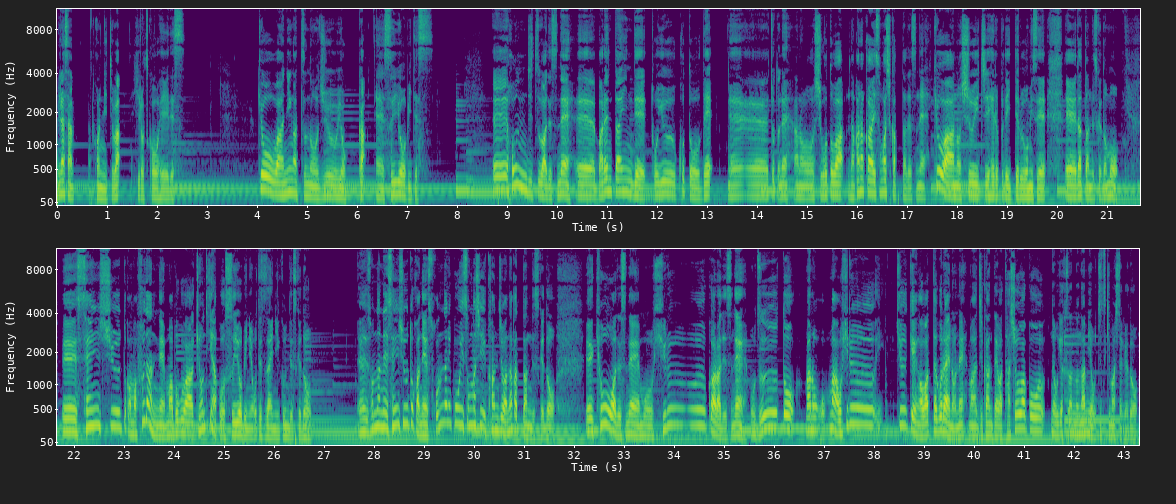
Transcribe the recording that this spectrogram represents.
皆さんこんにちは。広津光平です。今日は2月の14日、えー、水曜日です、えー、本日はですね、えー、バレンタインデーということでえー、ちょっとね、あの仕事はなかなか忙しかったですね。今日はあの週1ヘルプで行ってるお店、えー、だったんですけども、えー、先週とか、まあ普段ね、まあ僕は基本的にはこう水曜日にお手伝いに行くんですけど、えー、そんなね、先週とかね、そんなにこう忙しい感じはなかったんですけど、えー、今日はですね、もう昼からですね、もうずっと、あの、まあお昼休憩が終わったぐらいのね、まあ時間帯は多少はこう、ね、お客さんの波は落ち着きましたけど、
